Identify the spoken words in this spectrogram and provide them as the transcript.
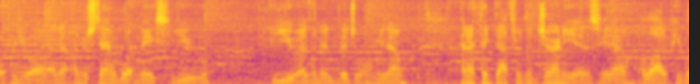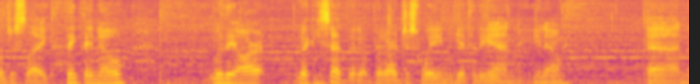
of who you are and understand what makes you you as an individual you know? And i think that's where the journey is you know? A lot of people just like think they know who they are like you said but, but are just waiting to get to the end you know? And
